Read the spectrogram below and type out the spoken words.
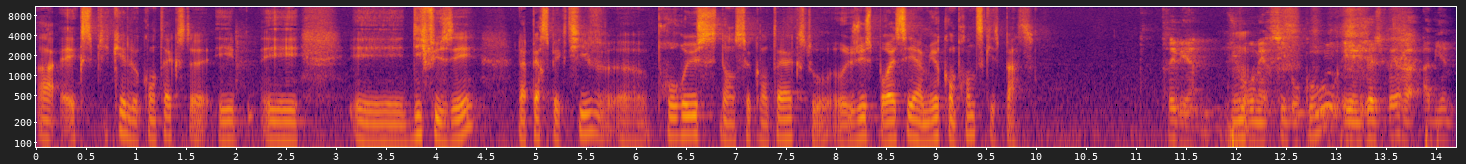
à expliquer le contexte et, et- et diffuser la perspective euh, pro-russe dans ce contexte, ou, ou juste pour essayer à mieux comprendre ce qui se passe. Très bien. Je vous remercie beaucoup et j'espère à- à bientôt.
